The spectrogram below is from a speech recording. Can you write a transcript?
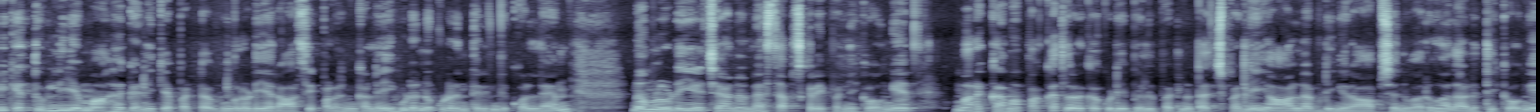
மிக துல்லியமாக கணிக்கப்பட்ட உங்களுடைய ராசி பலன்களை உடனுக்குடன் தெரிந்து கொள்ள நம்மளுடைய சேனலை சப்ஸ்கிரைப் பண்ணிக்கோங்க. மறக்காமல் பக்கத்தில் இருக்கக்கூடிய பெல் பட்டனை டச் பண்ணி ஆல் அப்படிங்கிற ஆப்ஷன் வரும். அதை அழுத்திக்கோங்க.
